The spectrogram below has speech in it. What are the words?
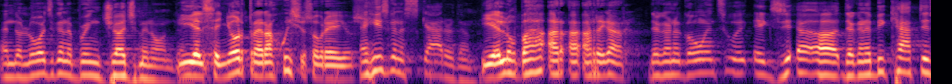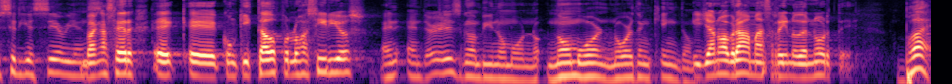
And the Lord's going to bring judgment on them. Y el Señor traerá juicio sobre ellos. And He's going to scatter them. Y Él los va a, a- a regar. They're going to go into, exi- uh, uh, they're going to be captives to the Assyrians. Van a ser eh, eh, conquistados por los asirios And, and there is going to be no more, no, no more northern kingdom. y ya no habrá más reino del norte. But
